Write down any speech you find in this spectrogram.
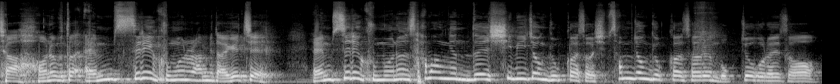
자, 오늘부터 M3 구문을 합니다. 알겠지? M3 구문은 3학년들 12종 교과서, 13종 교과서를 목적으로 해서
